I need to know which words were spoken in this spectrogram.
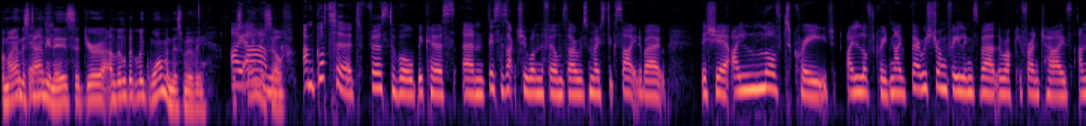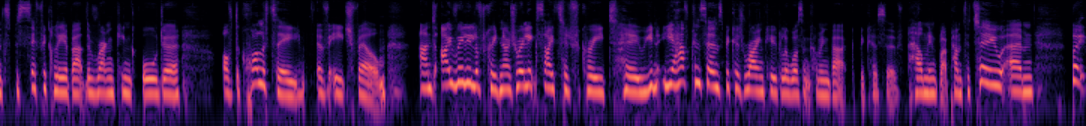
But my understanding is that you're a little bit lukewarm in this movie. Explain I am. yourself. I'm gutted, first of all, because um, this is actually one of the films I was most excited about this year. I loved Creed. I loved Creed, and I have very strong feelings about the Rocky franchise, and specifically about the ranking order of the quality of each film. And I really loved Creed, and I was really excited for Creed 2. You know, you have concerns because Ryan Coogler wasn't coming back because of helming Black Panther 2. Um, but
